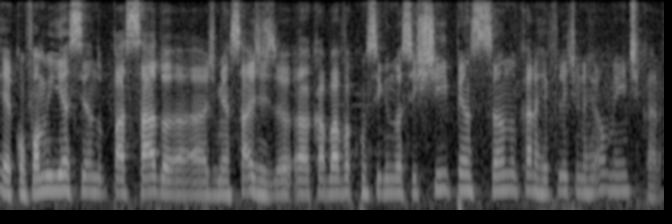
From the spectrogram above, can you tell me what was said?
é, conforme ia sendo passado as mensagens, eu acabava conseguindo assistir e pensando, cara, refletindo realmente, cara.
